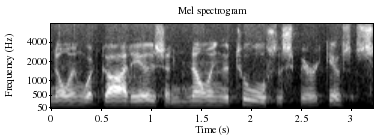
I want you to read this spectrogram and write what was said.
knowing what God is, and knowing the tools the Spirit gives us.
